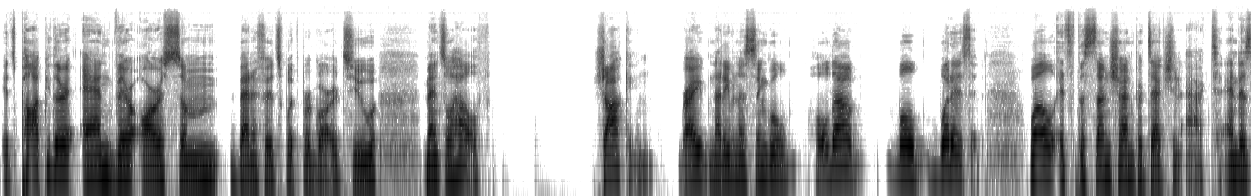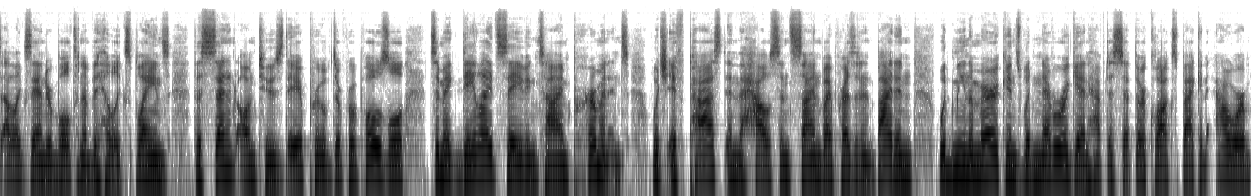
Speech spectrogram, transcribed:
It's popular, and there are some benefits with regard to mental health. Shocking, right? Not even a single holdout? Well, what is it? Well, it's the Sunshine Protection Act, and as Alexander Bolton of The Hill explains, the Senate on Tuesday approved a proposal to make daylight saving time permanent, which, if passed in the House and signed by President Biden, would mean Americans would never again have to set their clocks back an hour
